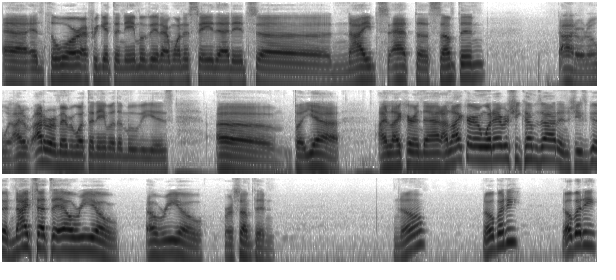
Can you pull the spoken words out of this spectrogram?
uh, and Thor. I forget the name of it. I want to say that it's uh, Nights at the something. I don't know. I don't, I don't remember what the name of the movie is. Um, but yeah, I like her in that. I like her in whatever she comes out and she's good. Nights at the El Rio, El Rio or something. No, nobody, nobody.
